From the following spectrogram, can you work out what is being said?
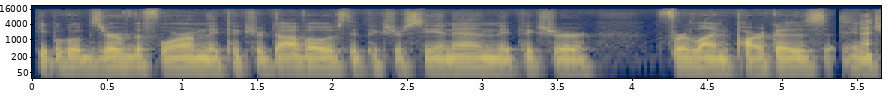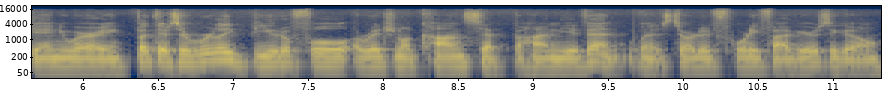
people who observe the forum, they picture Davos, they picture CNN, they picture fur-lined parkas in January. But there's a really beautiful original concept behind the event when it started 45 years ago,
